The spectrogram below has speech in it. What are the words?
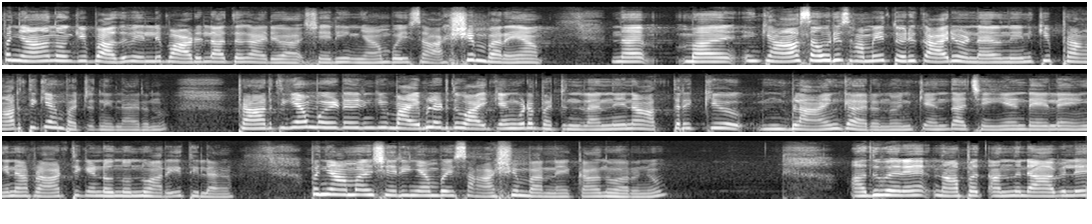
അപ്പം ഞാൻ നോക്കിയപ്പോൾ അത് വലിയ പാടില്ലാത്ത കാര്യമാണ് ശരി ഞാൻ പോയി സാക്ഷ്യം പറയാം. എനിക്ക് ആ ഒരു സമയത്ത് ഒരു കാര്യം ഉണ്ടായിരുന്നു. എനിക്ക് പ്രാർത്ഥിക്കാൻ പറ്റുന്നില്ലായിരുന്നു. പ്രാർത്ഥിക്കാൻ പോയിട്ട് എനിക്ക് ബൈബിൾ എടുത്ത് വായിക്കാൻ കൂടെ പറ്റുന്നില്ലായിരുന്നു. ഞാൻ അത്രയ്ക്ക് ബ്ലാങ്ക് ആയിരുന്നു. എനിക്ക് എന്താ ചെയ്യേണ്ടതല്ലേ എങ്ങനെയാണ് പ്രാർത്ഥിക്കേണ്ടതെന്നൊന്നും അറിയത്തില്ലായിരുന്നു. അപ്പം ഞാൻ ശരി ഞാൻ പോയി സാക്ഷ്യം പറഞ്ഞേക്കാമെന്ന് പറഞ്ഞു. അതുവരെ നാൽപ്പത് അന്ന് രാവിലെ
